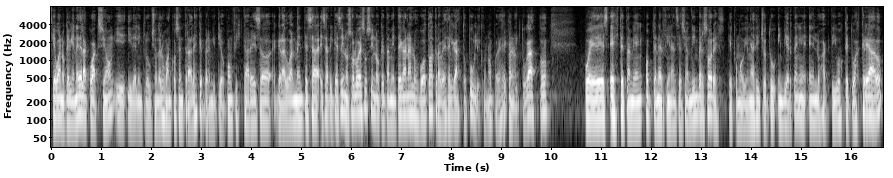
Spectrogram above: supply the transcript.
que, bueno, que viene de la coacción y, de la introducción de los bancos centrales que permitió confiscar eso, gradualmente esa, esa, riqueza. Y no solo eso, sino que también te ganas los votos a través del gasto público, ¿no? Puedes expandir tu gasto, puedes este, también obtener financiación de inversores que, como bien has dicho tú, invierten en los activos que tú has creado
